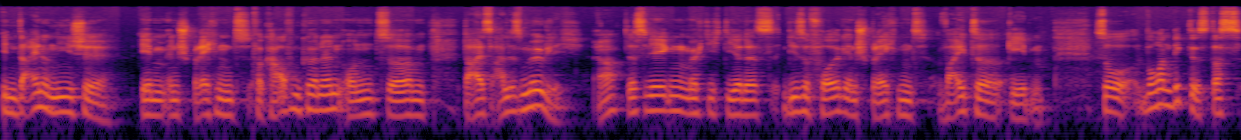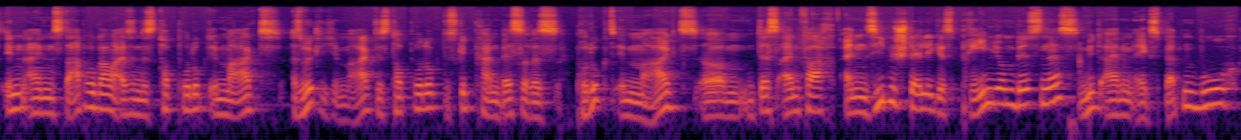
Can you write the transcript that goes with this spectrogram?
in deiner Nische eben entsprechend verkaufen können und ähm, da ist alles möglich. Ja? Deswegen möchte ich dir das in dieser Folge entsprechend weitergeben. So, woran liegt es, dass in einem Star-Programm, also in das Top-Produkt im Markt, also wirklich im Markt, das Top-Produkt, es gibt kein besseres Produkt im Markt, ähm, das einfach ein siebenstelliges Premium-Business mit einem Expertenbuch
